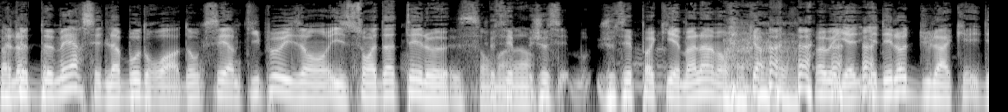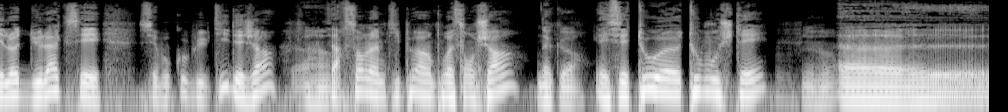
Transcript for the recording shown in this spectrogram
la Lot de mer, c'est de la baudroie. Donc c'est un petit peu, ils ont, ils sont adaptés le. Ils sont Je sais, je sais, je sais pas qui est malin, mais en tout cas, ouais, ouais, il y, a, il y a des lottes du lac. Et des lottes du lac, c'est, c'est beaucoup plus petit déjà. Ah, Ça ressemble un petit peu à un poisson-chat, D'accord. et c'est tout, euh, tout moucheté. Mhm. Euh,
